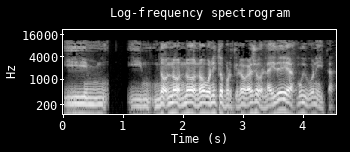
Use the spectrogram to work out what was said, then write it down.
Y, y no, no, no, no bonito porque lo haga yo, la idea es muy bonita,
